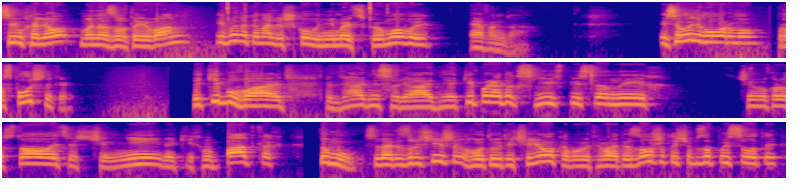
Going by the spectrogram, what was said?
Всім хальо, мене звати Іван, і ви на каналі школи німецької мови Евенда. І сьогодні говоримо про сполучники, які бувають підрядні, сурядні, який порядок слів після них, чим використовуються, з чим ні, в яких випадках. Тому сідайте зручніше, готуйте чайок або відкривайте зошити, щоб записувати,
